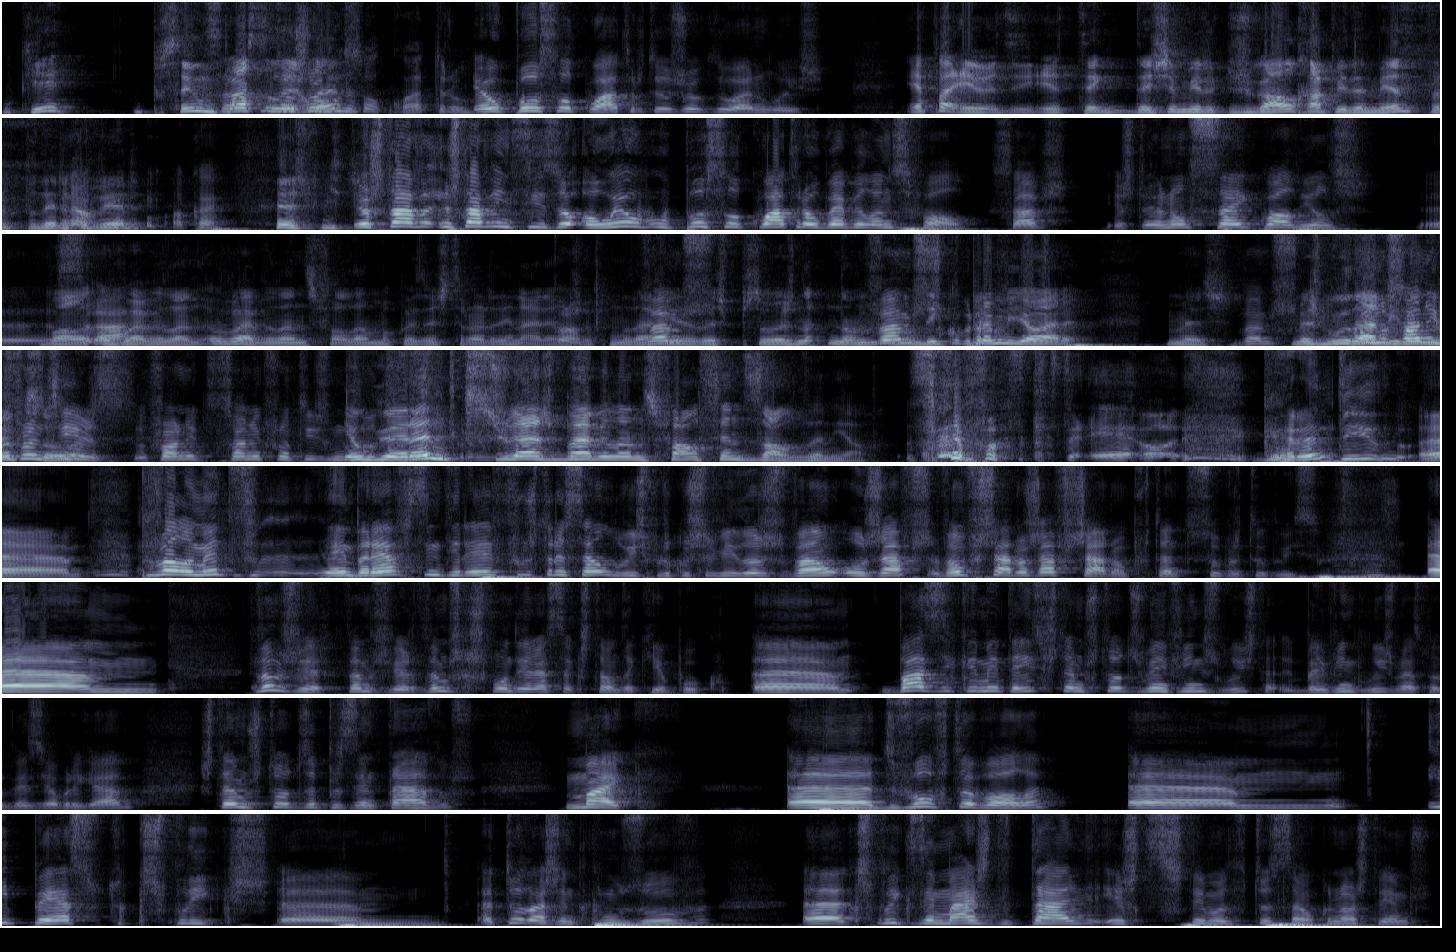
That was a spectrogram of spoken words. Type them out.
O quê? Sem um Postal este ano? 4? É o Postal 4 o teu jogo do ano, Luís. É pá, eu, eu tenho, deixa-me ir jogá-lo rapidamente para poder não, rever. Ok. eu, estava, eu estava indeciso, ou é o Postal 4 ou o Babylon's Fall, sabes? Eu, eu não sei qual deles. Uh, Bom, será? O, Babylon, o Babylon's Fall é uma coisa extraordinária. Pronto, é um jogo que muda vamos, a vida das pessoas. Não, não, não digo para melhor. Mas, Vamos. mas muda Como a vida Sonic de uma Frontiers. pessoa. O Sonic, Sonic Frontiers Eu garanto que se jogares Babylon's Fall sentes algo, Daniel. é, garantido. Uh, provavelmente em breve sentirei frustração, Luís, porque os servidores vão ou já vão fechar ou já fecharam. Portanto, sobre tudo isso. Uh, vamos ver, vamos ver. Vamos responder essa questão daqui a pouco. Uh, basicamente é isso. Estamos todos bem-vindos, Luís. Bem-vindo, Luís, mais uma vez, e obrigado. Estamos todos apresentados. Mike, devolvo-te a bola. Um, e peço-te que expliques um, a toda a gente que nos ouve, uh, que expliques em mais detalhe este sistema de votação que nós temos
